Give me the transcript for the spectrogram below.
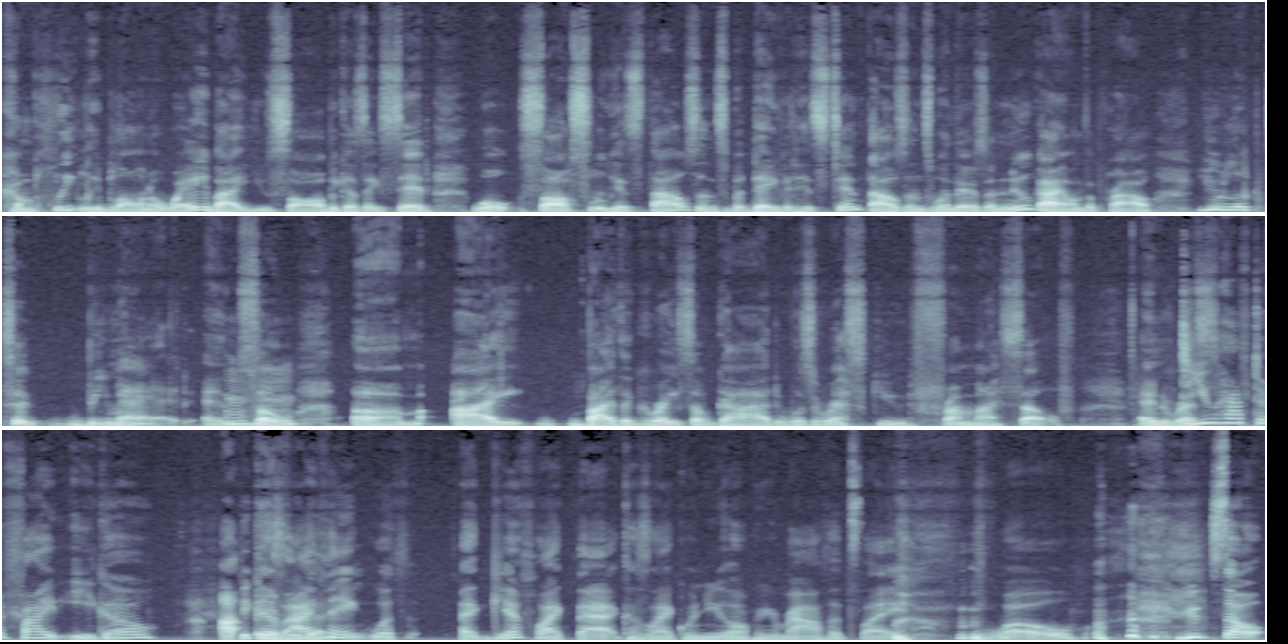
completely blown away by you, Saul, because they said, well, Saul slew his thousands, but David his ten thousands. When there's a new guy on the prowl, you look to be mad. And so um, I, by the grace of God, was rescued from myself. And res- Do you have to fight ego? Because I think with a gift like that, because like when you open your mouth, it's like, whoa. So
